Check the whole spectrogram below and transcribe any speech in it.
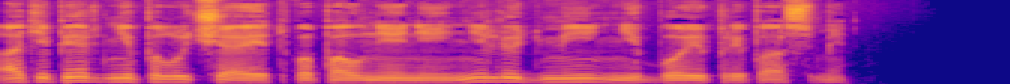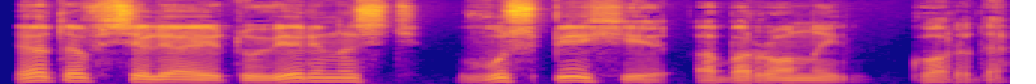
а теперь не получает пополнений ни людьми, ни боеприпасами. Это вселяет уверенность в успехе обороны города.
